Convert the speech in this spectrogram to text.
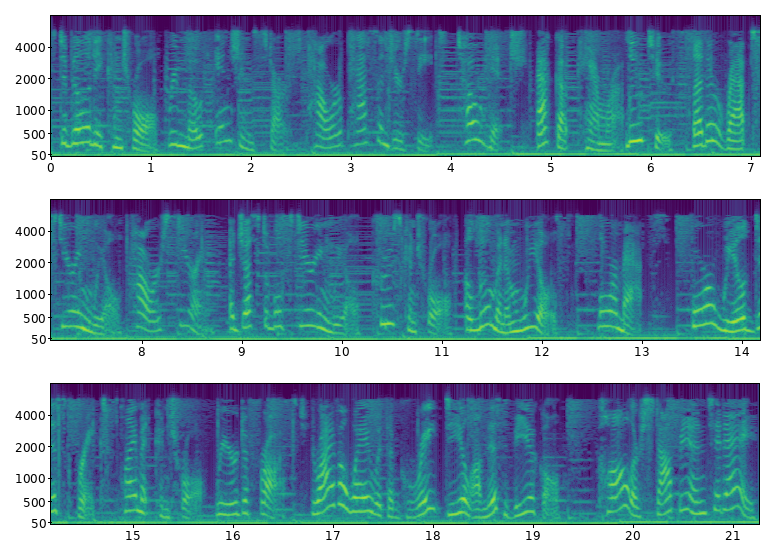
stability control, remote engine start, power passenger seat, tow hitch, backup camera, Bluetooth, leather wrapped steering wheel, power steering, adjustable steering wheel, cruise control, aluminum wheels, floor mats, four-wheel disc brakes, climate control, rear defrost. Drive away with a great deal on this vehicle. Call or stop in today.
